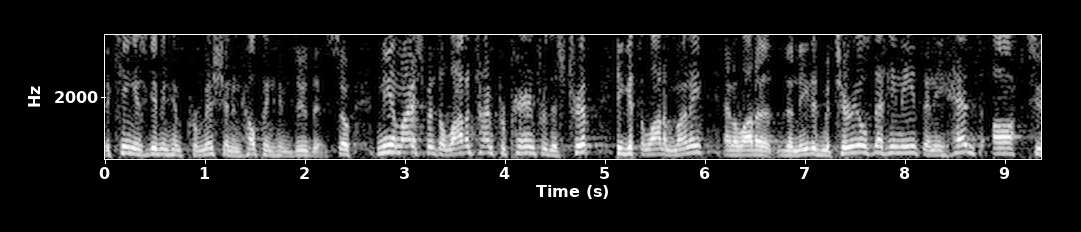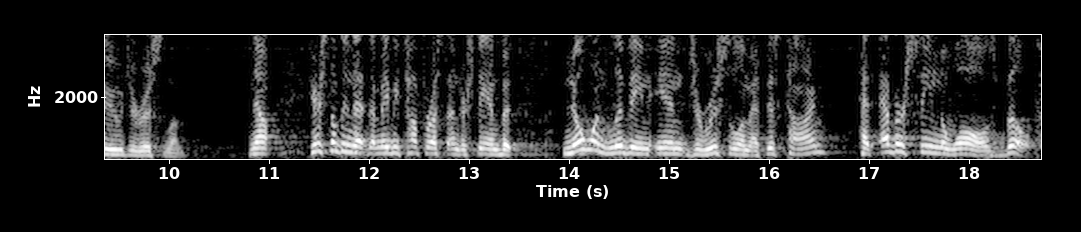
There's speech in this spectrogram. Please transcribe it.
the king is giving him permission and helping him do this. So Nehemiah spends a lot of time preparing for this trip. He gets a lot of money and a lot of the needed materials that he needs, and he heads off to Jerusalem. Now, here's something that, that may be tough for us to understand, but no one living in Jerusalem at this time had ever seen the walls built.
